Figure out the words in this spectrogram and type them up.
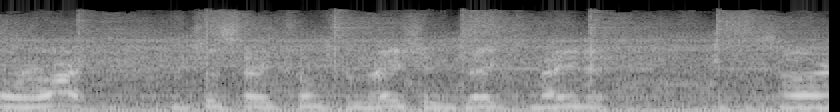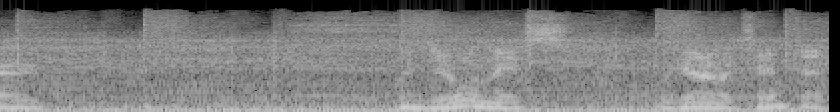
All right, we just had confirmation. Jake's made it. So we're doing this. We're going to attempt it.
